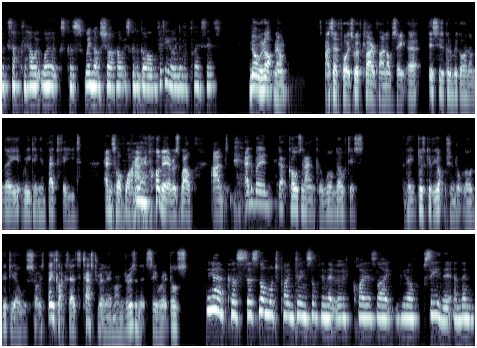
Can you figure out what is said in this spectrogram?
exactly how it works because we're not sure how it's going to go on video in other places. No, we're not. Now, as I said before, it's worth clarifying. Obviously, uh, this is going to be going on the reading in bed feed, hence of why yeah. I'm on here as well. And anybody that goes an anchor will notice it does give the option to upload videos. So it's basically, like I said, it's a test really, Amanda, isn't it? See where it does. Yeah, because there's not much point doing something that requires like you know seeing it, and then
